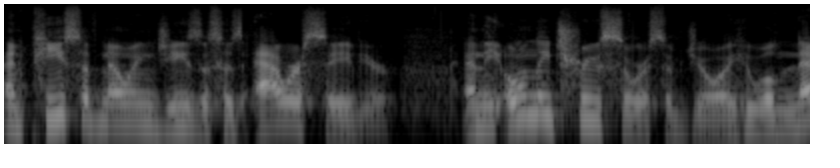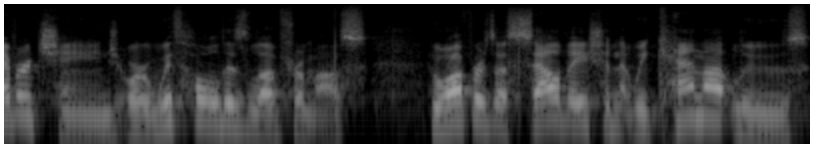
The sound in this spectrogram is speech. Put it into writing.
and peace of knowing Jesus as our Savior and the only true source of joy, who will never change or withhold his love from us, who offers us salvation that we cannot lose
